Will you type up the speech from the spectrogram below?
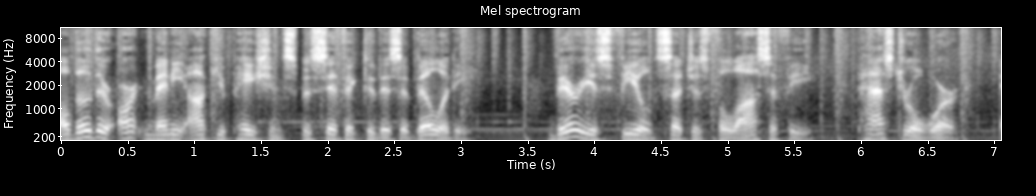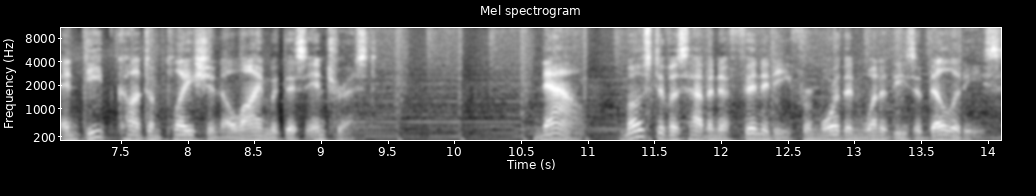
Although there aren't many occupations specific to this ability, various fields such as philosophy, pastoral work, and deep contemplation align with this interest. Now, most of us have an affinity for more than one of these abilities.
